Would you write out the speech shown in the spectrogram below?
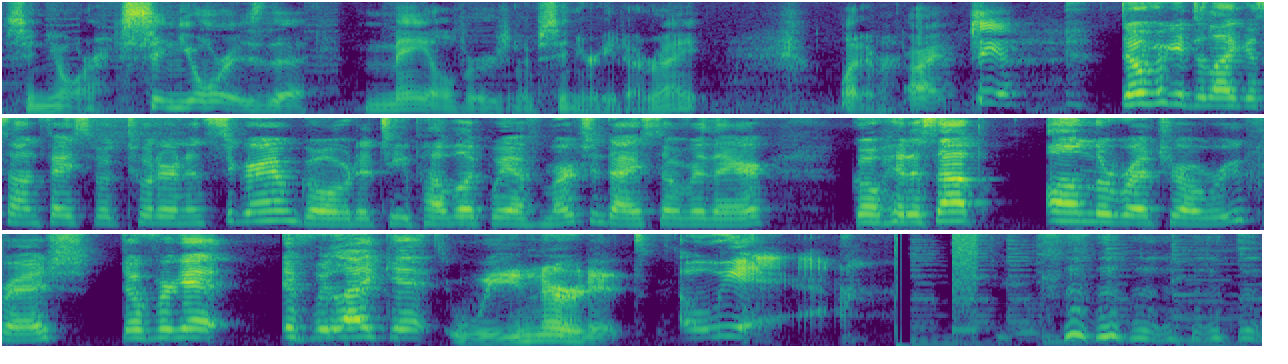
Senor. Senor is the male version of senorita, right? Whatever. All right, see ya. Don't forget to like us on Facebook, Twitter, and Instagram. Go over to TeePublic. We have merchandise over there. Go hit us up on the Retro Refresh. Don't forget, if we like it, We nerd it. oh yeah.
